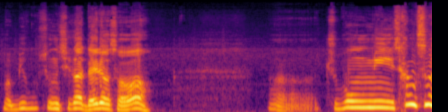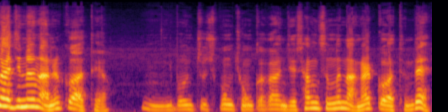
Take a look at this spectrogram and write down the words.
뭐 미국 증시가 내려서 어, 주봉이 상승하지는 않을 것 같아요. 음, 이번 주 주봉 종가가 이제 상승은 안 할 것 같은데,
